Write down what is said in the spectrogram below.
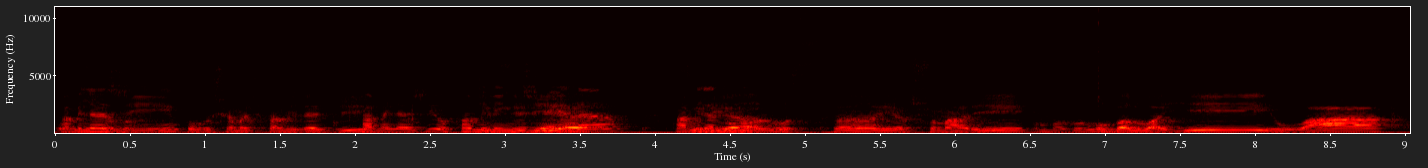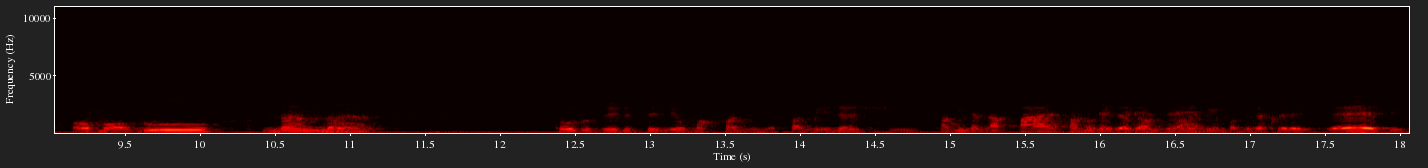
Família chama- Gi. O povo chama de família Gi. Família Gi ou família indiana, família do Molu, O Sanha, o Xumari, o Molu, o Baluaí, o A, o Molu, Nanã. na Todos eles seriam uma família, família Gi. família da Pai, família, Palha, Querejebe. família Querejebe.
